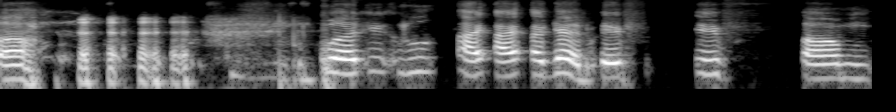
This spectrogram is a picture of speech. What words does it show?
Uh, but I, I again, if if um,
